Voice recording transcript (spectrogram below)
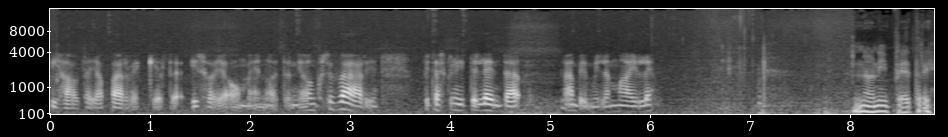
pihalta ja parvekkeelta isoja omenoita, niin onko se väärin? Pitäisikö niiden lentää lämpimille maille? No niin, Petri.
